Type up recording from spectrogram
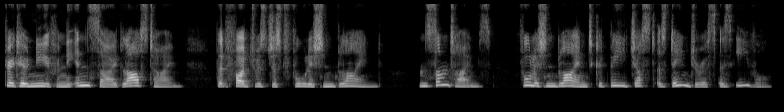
Draco knew from the inside last time that Fudge was just foolish and blind, and sometimes foolish and blind could be just as dangerous as evil.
